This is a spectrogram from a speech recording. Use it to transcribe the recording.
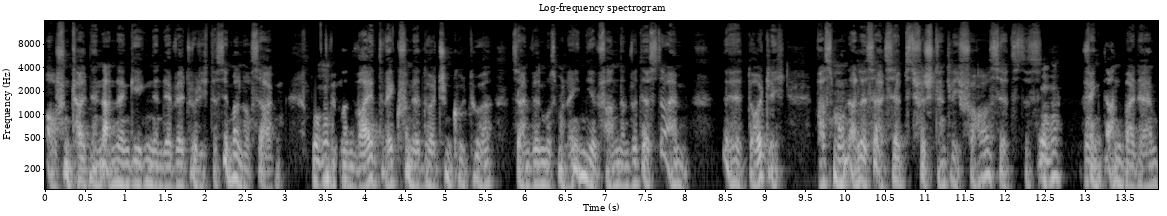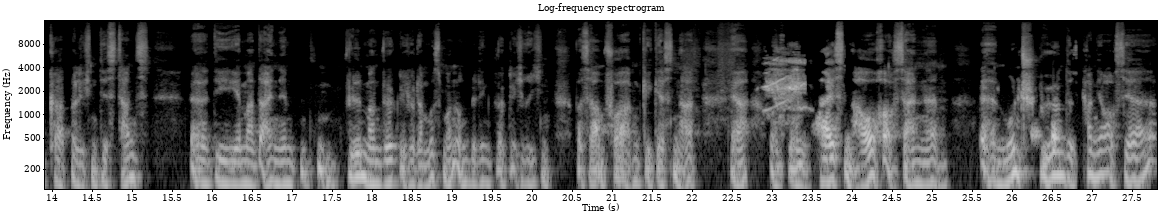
Aufenthalten in anderen Gegenden der Welt würde ich das immer noch sagen. Mhm. Wenn man weit weg von der deutschen Kultur sein will, muss man nach Indien fahren. Dann wird erst einem äh, deutlich, was man alles als selbstverständlich voraussetzt. Das mhm. fängt an bei der körperlichen Distanz, äh, die jemand einnimmt. Will man wirklich oder muss man unbedingt wirklich riechen, was er am Vorabend gegessen hat? Ja, und den heißen Hauch auf seinem äh, Mund spüren, das kann ja auch sehr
